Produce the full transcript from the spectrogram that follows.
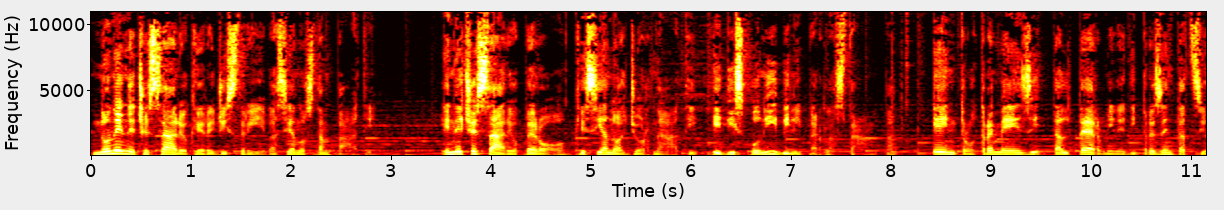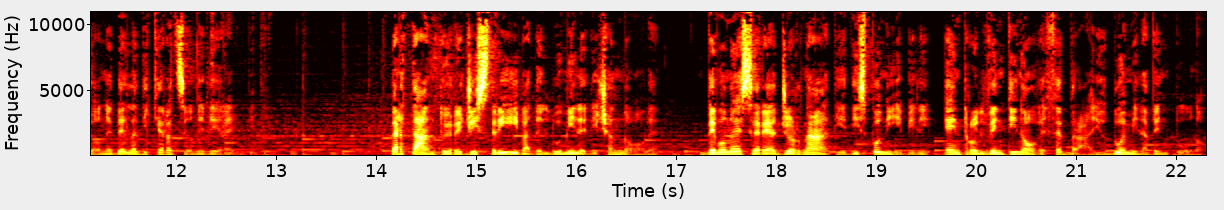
Non è necessario che i registri IVA siano stampati. È necessario però che siano aggiornati e disponibili per la stampa entro tre mesi dal termine di presentazione della dichiarazione dei redditi. Pertanto i registri IVA del 2019 devono essere aggiornati e disponibili entro il 29 febbraio 2021.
